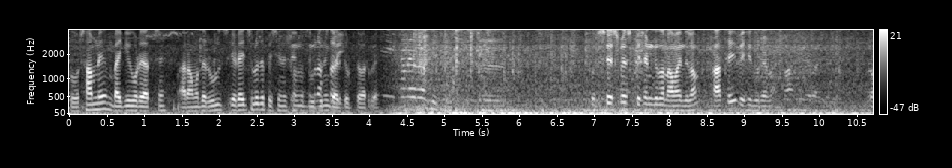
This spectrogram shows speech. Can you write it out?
তো সামনে বাইকে করে যাচ্ছে। আর আমাদের রুলস এটাই ছিল যে পেশেন্টের সঙ্গে দুজনই গাড়িতে উঠতে পারবে। তো শেষমেশ পেশেন্টকে তো নামাই দিলাম। কাছেই বেশি দূরে না। তো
